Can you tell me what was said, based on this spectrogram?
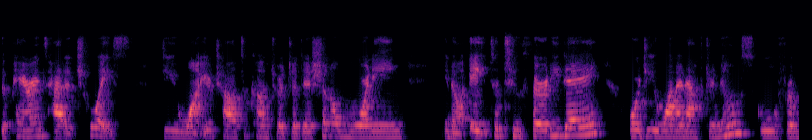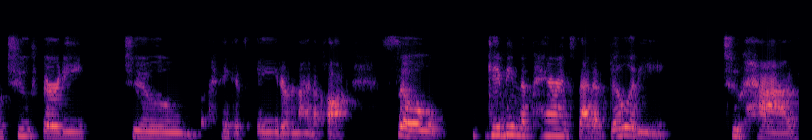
the parents had a choice. Do you want your child to come to a traditional morning you know 8 to 2.30 day? Or do you want an afternoon school from 2.30 to i think it's 8 or 9 o'clock? So giving the parents that ability to have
